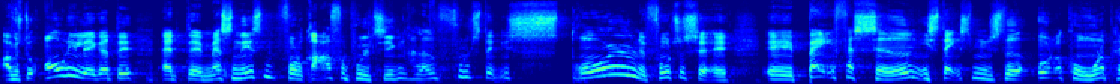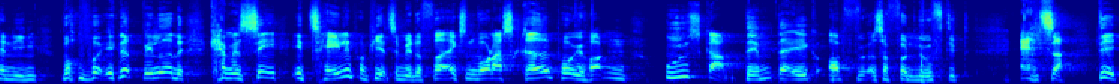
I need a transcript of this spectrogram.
Og hvis du oveni lægger det, at øh, Mads Nissen, fotograf for politikken, har lavet en fuldstændig strålende fotoserie øh, bag facaden i statsministeriet under coronapanikken, hvor på et af billederne kan man se et talepapir til Mette Frederiksen, hvor der er skrevet på i hånden, udskam dem, der ikke opfører sig fornuftigt. Altså, det,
